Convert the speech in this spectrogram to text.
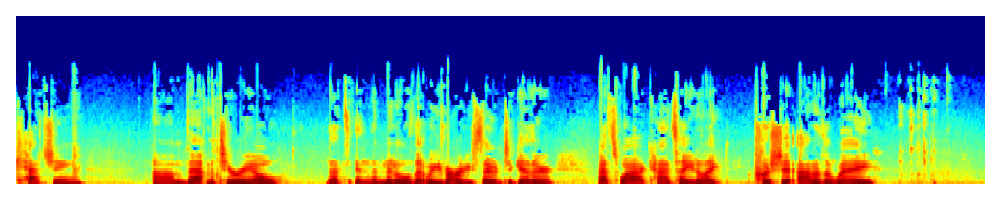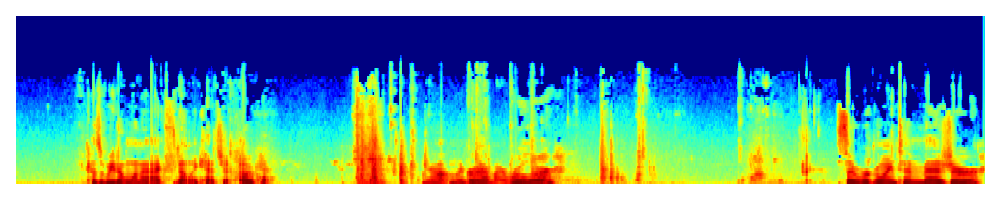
catching um, that material that's in the middle that we've already sewn together. That's why I kind of tell you to like push it out of the way because we don't want to accidentally catch it. Okay. Now I'm going to grab my ruler. So we're going to measure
